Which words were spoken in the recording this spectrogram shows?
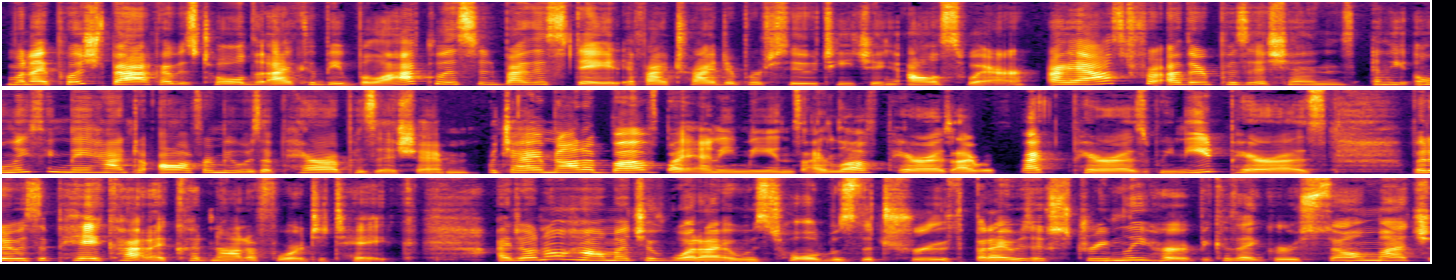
When I pushed back, I was told that I could be blacklisted by the state if I tried to pursue teaching elsewhere. I asked for other positions, and the only thing they had to offer me was a para position, which I am not above by any means. I love paras, I respect paras, we need paras, but it was a pay cut I could not afford to take. I don't know how much of what I was told was the truth, but I was extremely hurt because I grew so much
